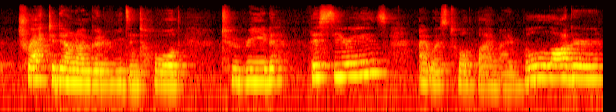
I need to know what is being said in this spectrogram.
tracked down on Goodreads and told to read this series. I was told by my blogger,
